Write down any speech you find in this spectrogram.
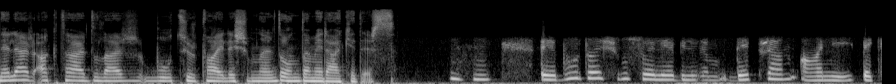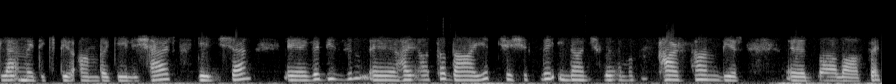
neler aktardılar bu tür paylaşımlarında onu da merak ederiz. E, burada şunu söyleyebilirim. Deprem ani, beklenmedik bir anda gelişer, gelişen e, ve bizim e, hayata dair çeşitli inançlarımızı sarsan bir e, doğal afet.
